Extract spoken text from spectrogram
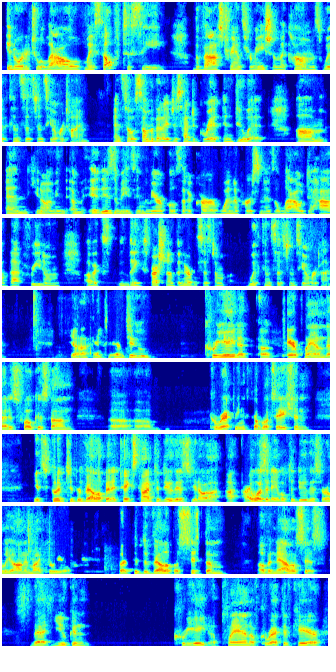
in order to allow myself to see the vast transformation that comes with consistency over time. And so some of it I just had to grit and do it. Um, and, you know, I mean, um, it is amazing the miracles that occur when a person is allowed to have that freedom of ex- the expression of the nervous system with consistency over time. Yeah. And to, and to create a, a care plan that is focused on uh, um, correcting subluxation, it's good to develop, and it takes time to do this. You know, I, I wasn't able to do this early on in my career, but to develop a system of analysis that you can create a plan of corrective care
